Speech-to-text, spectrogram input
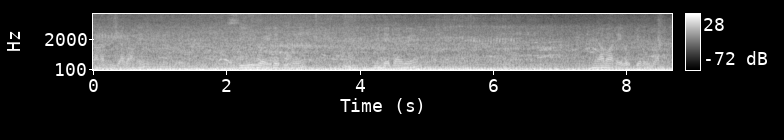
อาณาจักรนี้ซีไว้ได้ปุ๊บเลยมีเด็ดได้ไหม များပါတယ်လို့ပြောလို့ရပါတယ်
